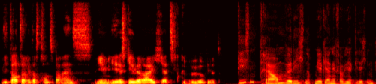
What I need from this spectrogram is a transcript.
Die Tatsache, dass Transparenz im ESG-Bereich jetzt höher wird. Diesen Traum würde ich mir gerne verwirklichen.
